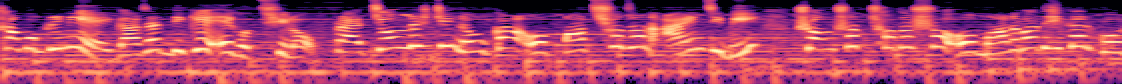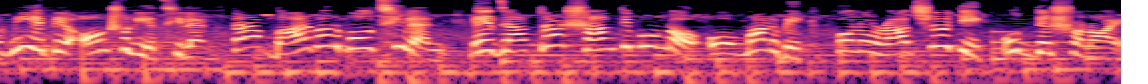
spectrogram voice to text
সামগ্রী নিয়ে গাজার দিকে এগোচ্ছিল। প্রায় চল্লিশটি নৌকা ও পাঁচশো জন আইনজীবী, সংসদ সদস্য ও মানবাধিকার কর্মী এতে অংশ নিয়েছিলেন। তারা বারবার বলছিলেন, এ যাত্রা শান্তিপূর্ণ ও মানবিক কোনো রাজনৈতিক উদ্দেশ্য নয়।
